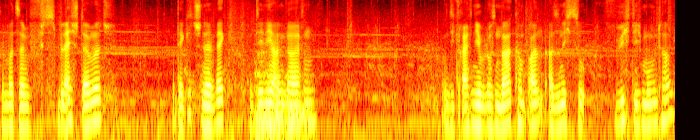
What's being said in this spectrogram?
Der macht seinen Splash Damage. Und der geht schnell weg. Und den hier angreifen. Und die greifen hier bloß im Nahkampf an. Also nicht so wichtig momentan.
